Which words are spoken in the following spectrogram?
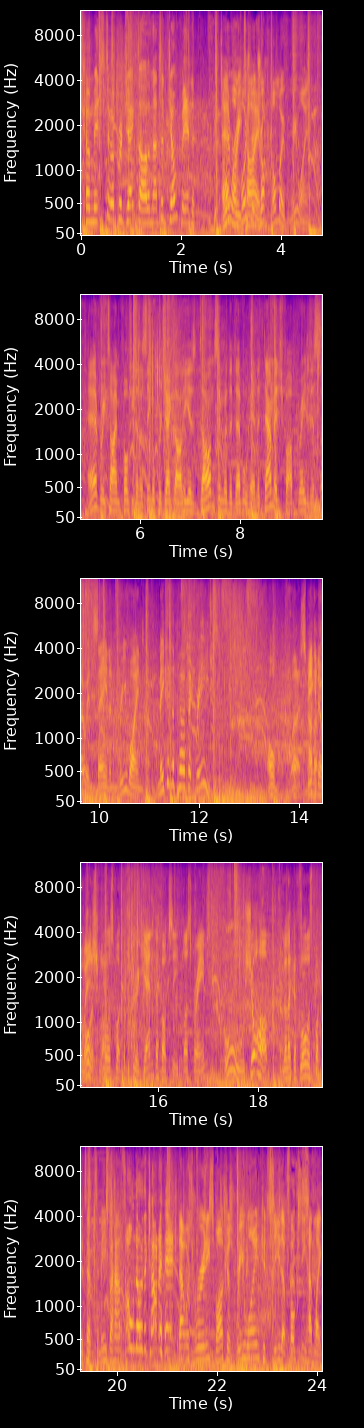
commits to a projectile, and that's a jump in. oh, Every unfortunate time, drop combo from Rewind. Every time Foxy does a single projectile, he is dancing with the devil here. The damage for upgraded is so insane, and Rewind making the perfect reads. Oh my word! Speaking of which, block. flawless block comes through again for Foxy. Plus frames. Ooh, short hop. Looked like a flawless block attempt to me, perhaps. Oh no, the counter hit! That was really smart because Rewind could see that Foxy had like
